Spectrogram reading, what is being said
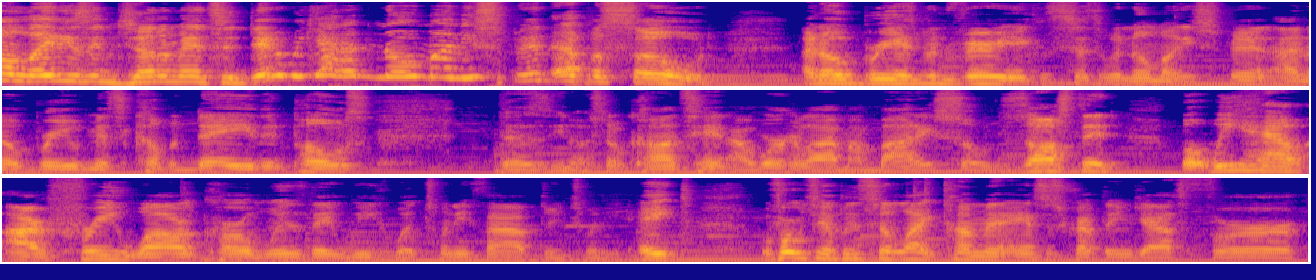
on, ladies and gentlemen? Today we got a no money spent episode. I know Bree has been very inconsistent with no money spent. I know Bree missed a couple days in post because you know it's no content. I work a lot. My body's so exhausted. But we have our free wild card Wednesday week with 25 through 28. Before we begin, please hit like, comment, and subscribe. Thank you guys for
